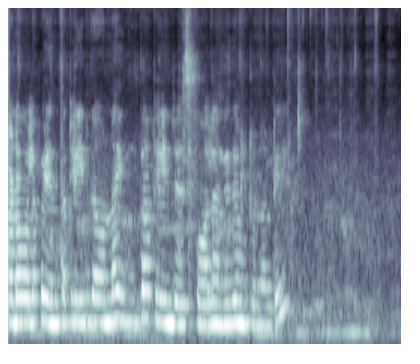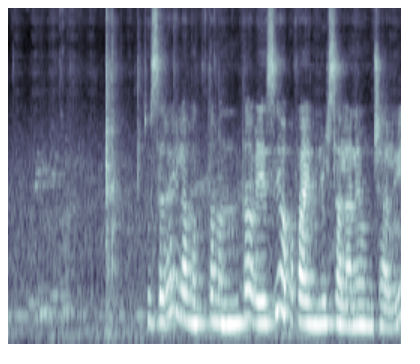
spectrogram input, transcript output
ఆడవాళ్ళకు ఎంత క్లీన్గా ఉన్నా ఇంకా క్లీన్ చేసుకోవాలి అనేది ఉంటుందండి. చూసారా? ఇలా మొత్తం అంతా వేసి ఒక ఫైవ్ మినిట్స్ అలానే ఉంచాలి.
